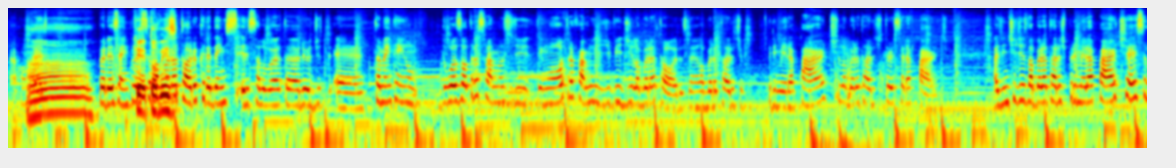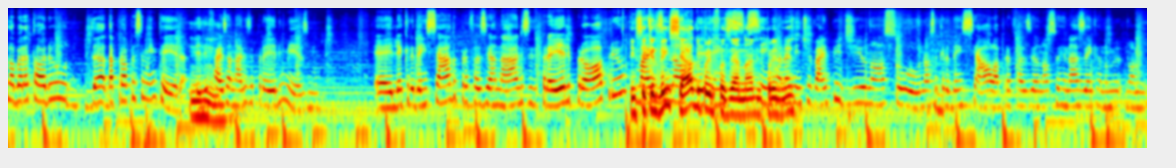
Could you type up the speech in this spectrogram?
acontece. Ah, Por exemplo, esse talvez- laboratório credencial, esse laboratório de, é, também tem duas outras formas de, tem uma outra forma de dividir laboratórios, né? Laboratório de primeira parte e laboratório de terceira parte. A gente diz laboratório de primeira parte é esse laboratório da, da própria sementeira. Ele Uhum. faz análise para ele mesmo. É, ele é credenciado para fazer análise para ele próprio. Tem que ser credenciado pra ele fazer análise sim, pra ele quando a mesmo? gente vai pedir o nosso nossa credencial lá para fazer o nosso Renazem, que é o nome,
